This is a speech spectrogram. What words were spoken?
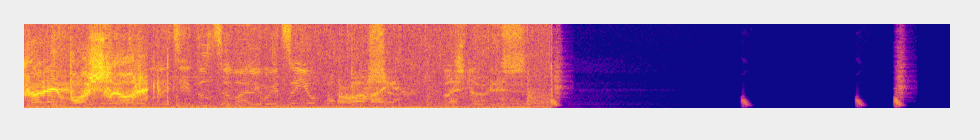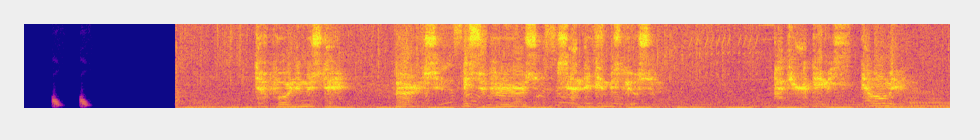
Görev başlıyor. Depo önümüzde. Burns, biz süpürüyoruz, sen de temizliyorsun. Hadi hadi devam edin.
